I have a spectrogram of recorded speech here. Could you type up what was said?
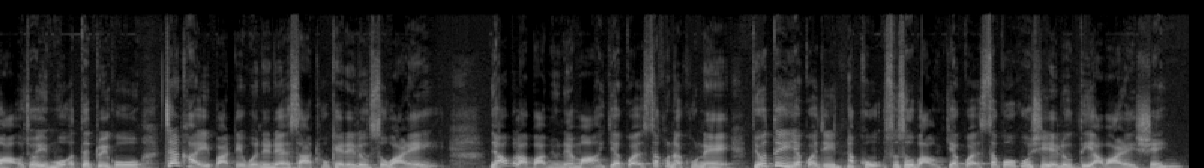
မှာအုပ်ချုပ်ရေးမှုအသစ်တွေကိုကြန့်ခိုင်ရေးပါတီဝင်တွေနဲ့အစားထိုးခဲ့တယ်လို့ဆိုပါတယ်။မြောက်ကလာပါမြို့နယ်မှာရက်ကွက်18ခုနဲ့မြို့တိရက်ကွက်ကြီး2ခုစုစုပေါင်းရက်ကွက်19ခုရှိတယ်လို့သိရပါတယ်ရှင်။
